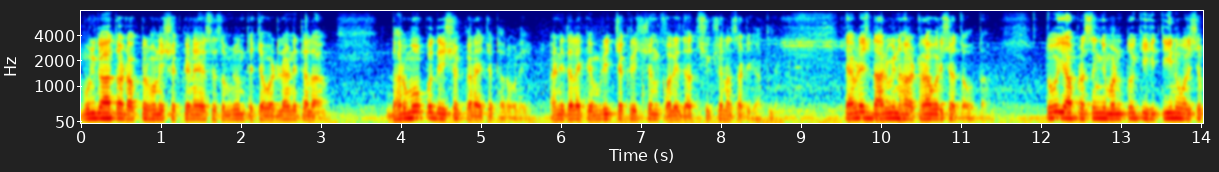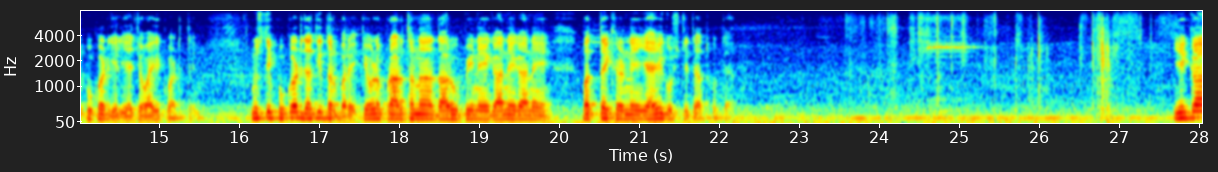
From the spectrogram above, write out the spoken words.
मुलगा आता डॉक्टर होणे शक्य नाही असे समजून त्याच्या वडिलांनी त्याला धर्मोपदेशक करायचे ठरवले आणि त्याला केम्ब्रिजच्या ख्रिश्चन कॉलेजात शिक्षणासाठी घातले. त्यावेळेस डार्विन हा अठरा वर्षाचा होता. तो या प्रसंगी म्हणतो की ही तीन वर्ष फुकट गेली याचे वाईट वाटते. नुसती फुकट जाती तर बरे. केवळ प्रार्थना दारू पिणे गाणे गाणे पत्ते खेळणे याही गोष्टी त्यात होत्या. एका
